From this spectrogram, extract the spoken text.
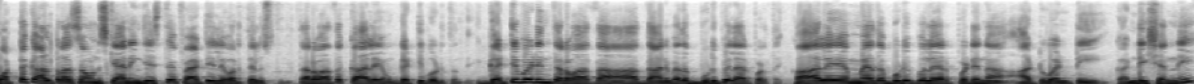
పొట్టకి అల్ట్రాసౌండ్ స్కానింగ్ చేస్తే ఫ్యాటీ లివర్ తెలుస్తుంది. తర్వాత కాలేయం గట్టిపడుతుంది. గట్టిపడిన తర్వాత దాని మీద బుడిపిలు ఏర్పడతాయి. కాలేయం మీద బుడిపిలు ఏర్పడిన అటువంటి కండిషన్ని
